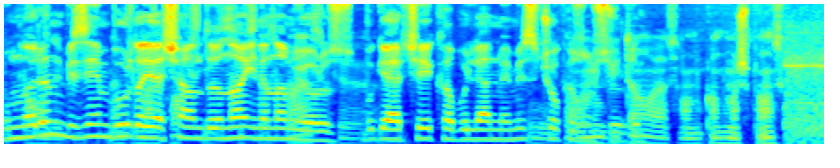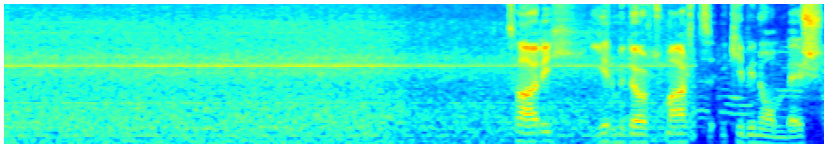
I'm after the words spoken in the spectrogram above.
Bunların bizim burada yaşandığına inanamıyoruz. Bu gerçeği kabullenmemiz çok uzun sürdü. Tarih 24 Mart 2015.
